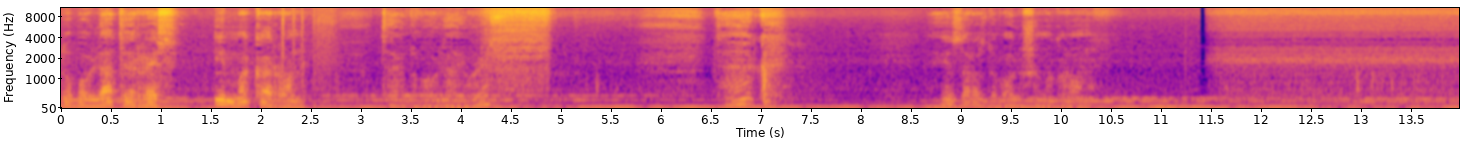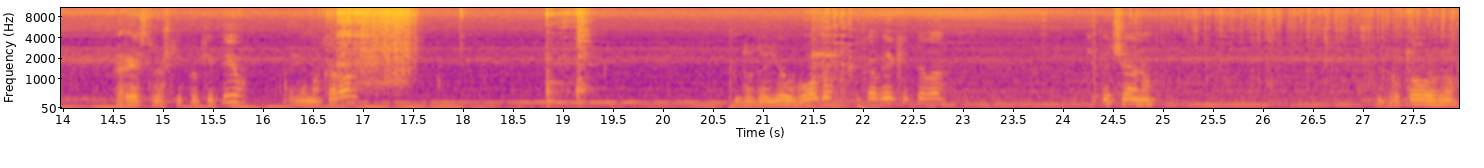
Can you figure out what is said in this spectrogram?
додати рис і макарон. Так, додаю рис. Так. І зараз добавлю ще макарону. Рис трошки прокипів, даю макарон. Додаю воду, яка википіла, кипячену, підготовлену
